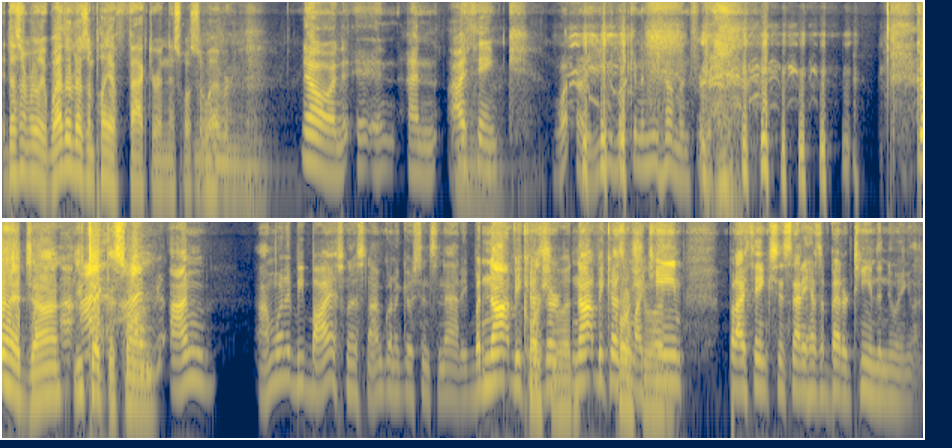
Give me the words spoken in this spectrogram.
it doesn't really weather doesn't play a factor in this whatsoever. Mm. No, and and and I think what are you looking at me humming for? Go ahead, John. You take this I, one. I'm I'm I'm going to be biased on this, and I'm going to go Cincinnati, but not because they're would. not because Of of, my you would. team, but I think Cincinnati has a better team than New England.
